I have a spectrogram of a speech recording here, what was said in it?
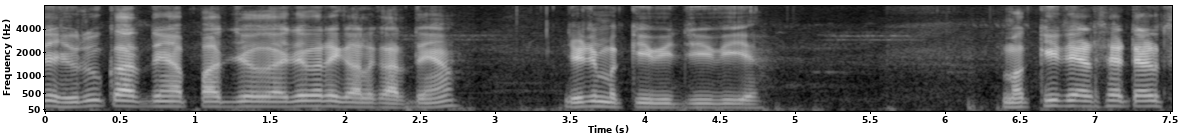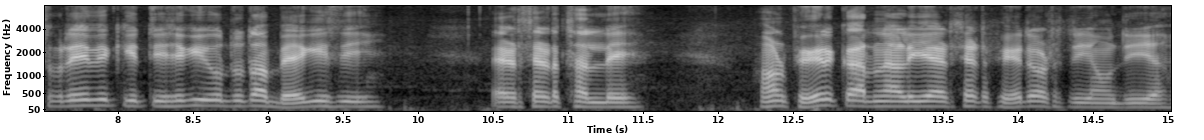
ਤੇ ਸ਼ੁਰੂ ਕਰਦੇ ਹਾਂ ਆਪਾਂ ਅੱਜ, ਇਹਦੇ ਬਾਰੇ ਗੱਲ ਕਰਦੇ ਹਾਂ। ਜਿਹੜੀ ਮੱਕੀ ਬੀਜੀ ਵੀ ਆ। ਮੱਕੀ ਤੇ ਐਡਸੈਟਲ ਸਪਰੇ ਵੀ ਕੀਤੀ ਸੀਗੀ, ਉਦੋਂ ਤਾਂ ਬਹਿ ਗਈ ਸੀ। ਐਡਸੈਟ ਥੱਲੇ। ਹੁਣ ਫੇਰ ਕਰਨ ਵਾਲੀ ਐਡਸੈਟ ਫੇਰ ਉੱਠਦੀ ਆਉਂਦੀ ਆ।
